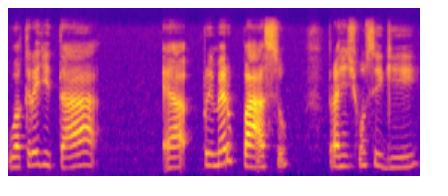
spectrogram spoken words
o acreditar é o primeiro passo para a gente conseguir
